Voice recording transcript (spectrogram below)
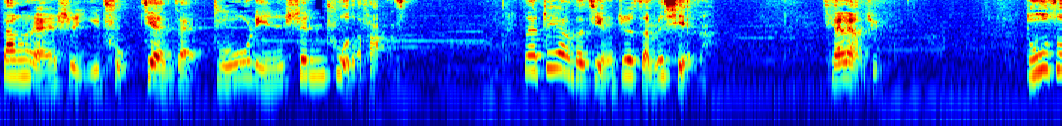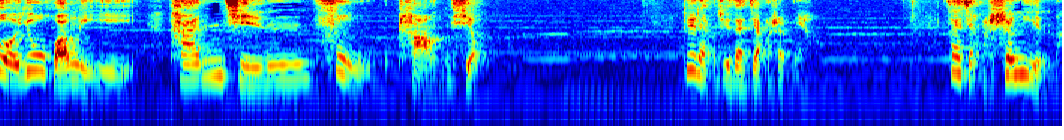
当然是一处建在竹林深处的房子。那这样的景致怎么写呢？前两句：“独坐幽篁里，弹琴复长啸。”这两句在讲什么呀？在讲声音呐。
